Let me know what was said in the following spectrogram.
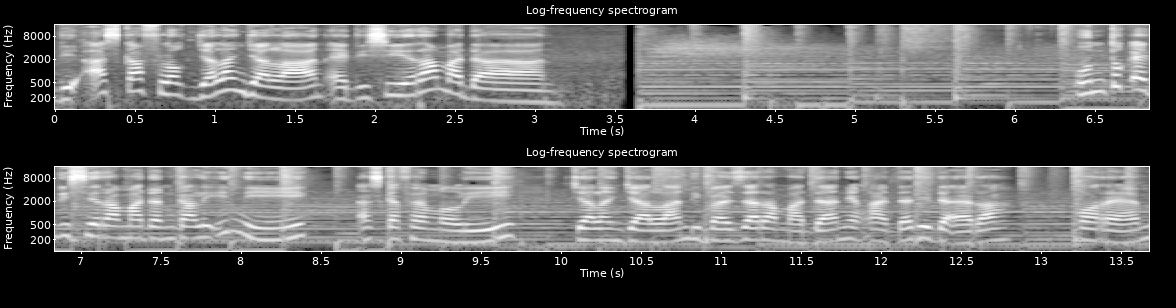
Di Aska Vlog Jalan-Jalan edisi Ramadan. Untuk edisi Ramadan kali ini Aska Family jalan-jalan di Bazar Ramadan yang ada di daerah Korem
